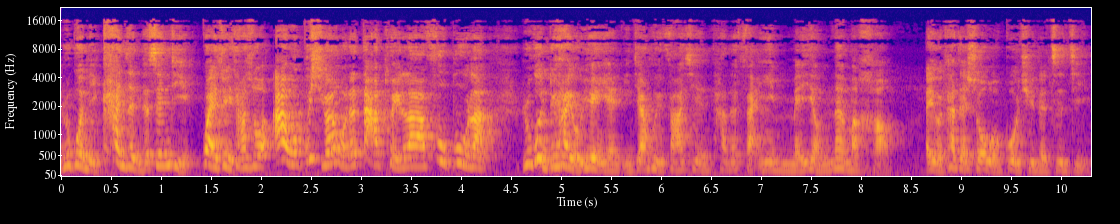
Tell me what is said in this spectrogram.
如果你看着你的身体怪罪他说啊，我不喜欢我的大腿啦、腹部啦，如果你对他有怨言，你将会发现他的反应没有那么好。哎呦，他在说我过去的自己，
